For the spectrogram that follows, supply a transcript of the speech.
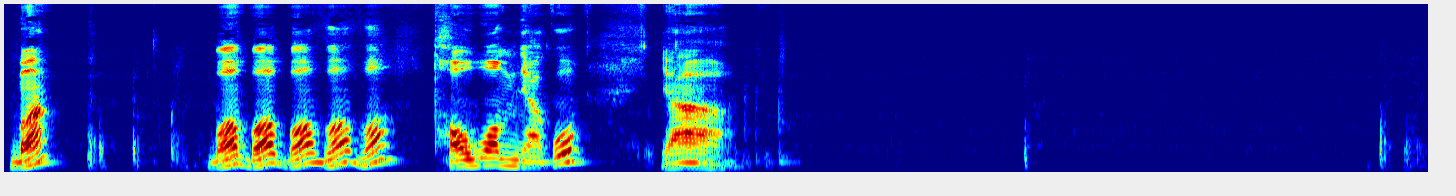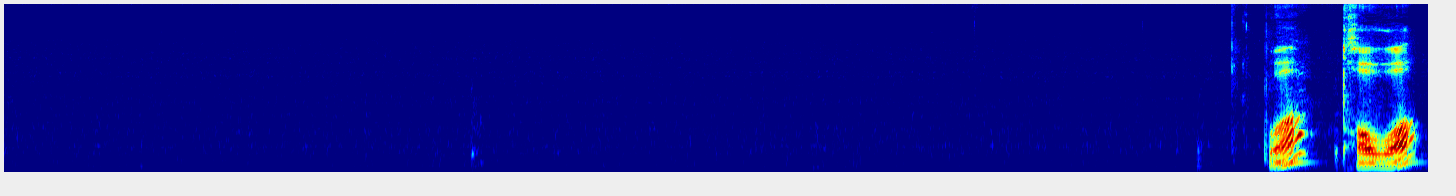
뭐? 뭐, 뭐, 뭐, 뭐, 뭐? 더웠냐고? 야, 뭐? 더워?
